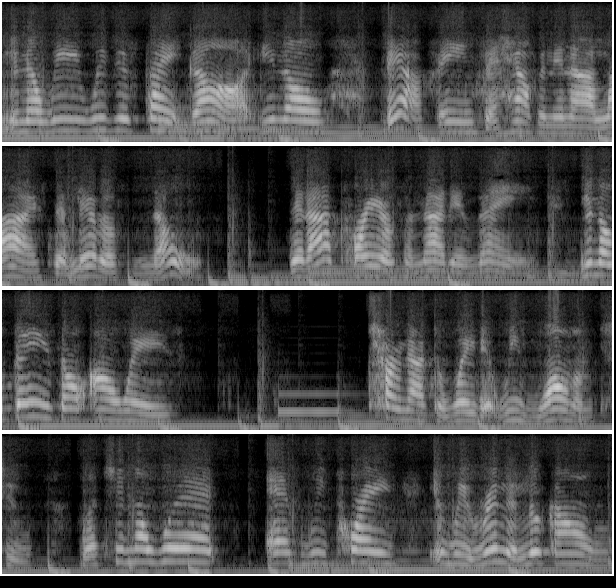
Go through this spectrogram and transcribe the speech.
You know, we, we just thank God. You know, there are things that happen in our lives that let us know that our prayers are not in vain. You know, things don't always turn out the way that we want them to. But you know what? As we pray, if we really look on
